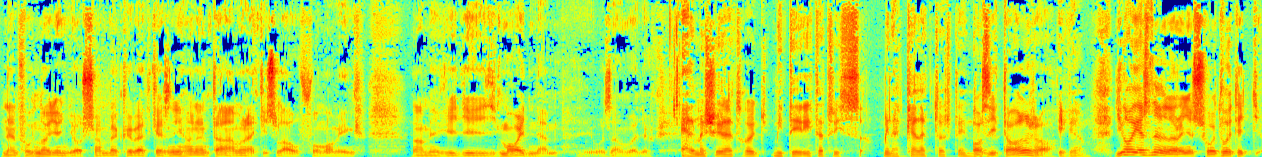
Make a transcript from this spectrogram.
nem fog nagyon gyorsan bekövetkezni, hanem talán van egy kis laufom, amíg, amíg így, így majdnem józan vagyok. Elmeséled, hogy mit térített vissza? Minek kellett történni? Az italra? Igen. Jaj, ez nagyon aranyos volt. Volt egy,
